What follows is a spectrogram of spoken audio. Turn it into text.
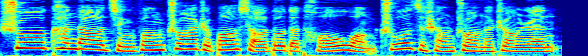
说看到警方抓着包小豆的头往桌子上撞的证人，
